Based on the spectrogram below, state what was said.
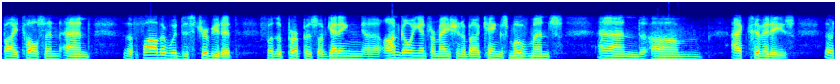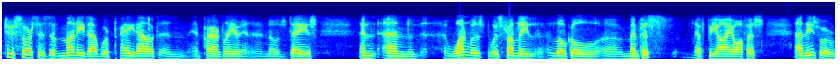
by Tolson, and the father would distribute it for the purpose of getting uh, ongoing information about King's movements and um, activities. There were two sources of money that were paid out, and apparently in those days, and and one was was from the local uh, Memphis FBI office, and these were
